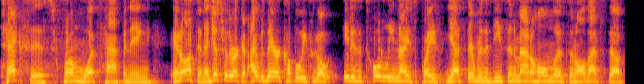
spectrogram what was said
Texas from what's happening in Austin. And just for the record, I was there a couple weeks ago. It is a totally nice place. Yes, there was a decent amount of homeless and all that stuff.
